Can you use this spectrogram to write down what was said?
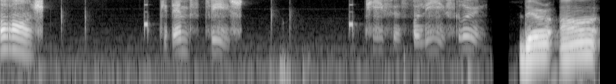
Orange. Gedämpft, beige. Tiefes, oliv, grün. There are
